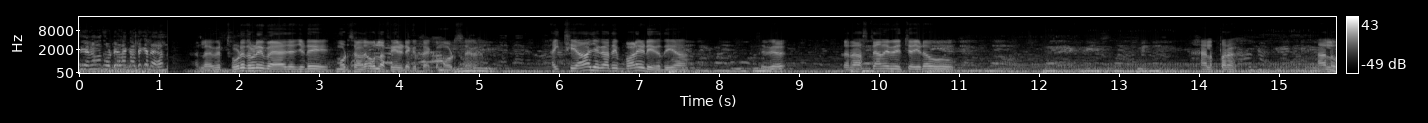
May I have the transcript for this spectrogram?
ਮੈਂ ਦੱਸਿਆ ਮੈਂ ਤੁਹਾਡੇ ਵਾਲਾ ਕੱਢ ਕੇ ਲੈ ਲੈ ਫਿਰ ਥੋੜੇ ਥੋੜੇ ਬੈਜ ਜਿਹੜੇ ਮੋਟਰਸਾਈਕਲ ਉਹ ਲਾਫੇਰ ਡਿੱਗ ਪਿਆ ਇੱਕ ਮੋਟਰਸਾਈਕਲ। ਇੱਥੇ ਆ ਜਗ੍ਹਾ ਤੇ ਬਾਹਲੇ ਡਿੱਗਦੇ ਆ। ਤੇ ਫਿਰ ਰਸਤਿਆਂ ਦੇ ਵਿੱਚ ਜਿਹੜਾ ਉਹ ਹੈਲਪਰ। ਹਲੋ।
